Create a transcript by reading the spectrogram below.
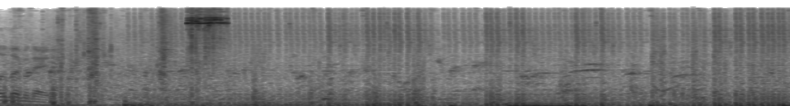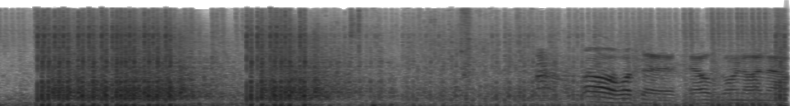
Hostile eliminated. Oh, what the hell's going on now?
